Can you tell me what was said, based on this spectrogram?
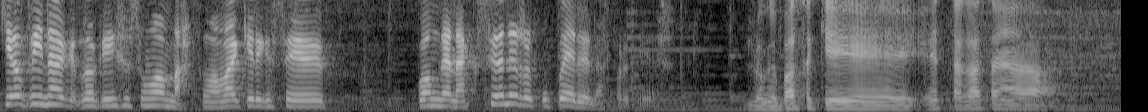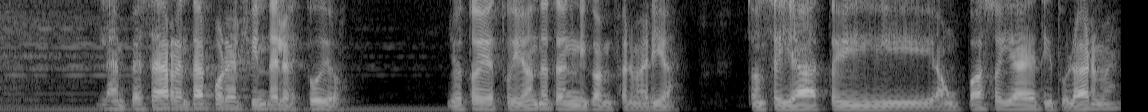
¿Qué opina lo que dice su mamá? Su mamá quiere que se ponga en acción y recupere las propiedades. Lo que pasa es que esta casa la empecé a rentar por el fin de los estudios. Yo estoy estudiando técnico de enfermería. Entonces ya estoy a un paso ya de titularme.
